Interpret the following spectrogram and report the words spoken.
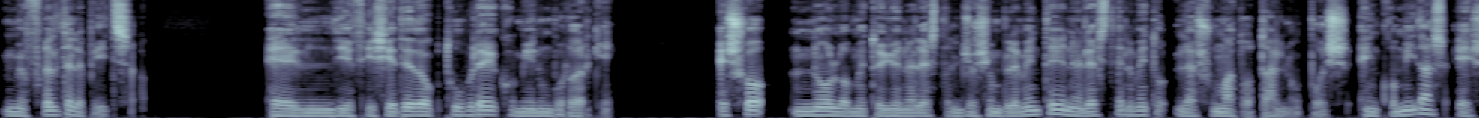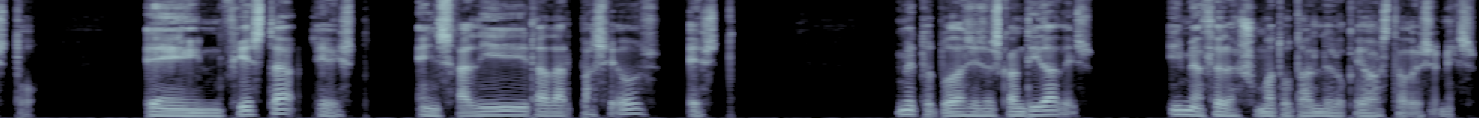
me fue el telepizza. El 17 de octubre comí en un Burger King eso no lo meto yo en el Excel. Yo simplemente en el Excel meto la suma total, ¿no? Pues en comidas esto, en fiesta esto, en salir a dar paseos esto. Meto todas esas cantidades y me hace la suma total de lo que he gastado ese mes.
